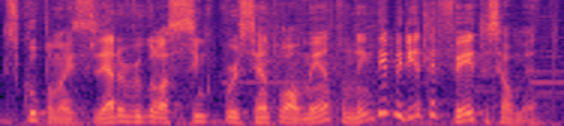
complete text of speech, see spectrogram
desculpa, mas 0,5% o aumento nem deveria ter feito esse aumento.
